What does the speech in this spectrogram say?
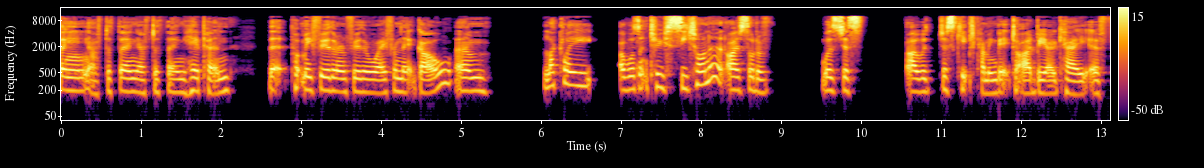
thing after thing after thing happen that put me further and further away from that goal. Um, luckily, I wasn't too set on it. I sort of was just, I was just kept coming back to I'd be okay if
